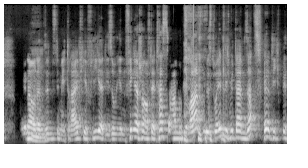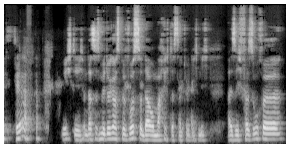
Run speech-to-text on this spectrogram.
genau, dann sind es nämlich drei, vier Flieger, die so ihren Finger schon auf der Taste haben und warten, bis du endlich mit deinem Satz fertig bist. Ja. Richtig, und das ist mir durchaus bewusst und darum mache ich das natürlich nicht. Also ich versuche,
